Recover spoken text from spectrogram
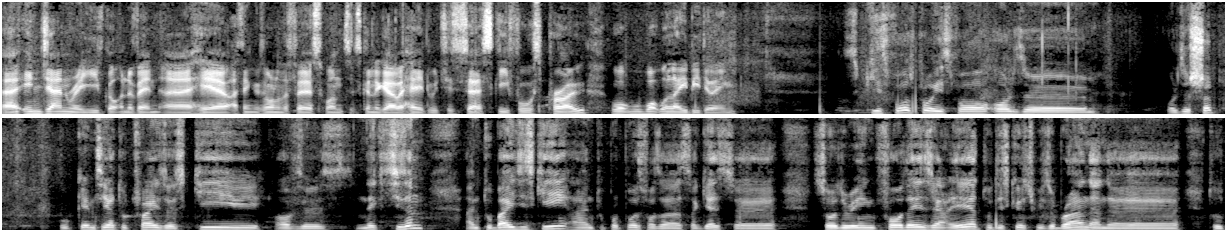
Uh, in january you've got an event uh, here. I think it's one of the first ones that's going to go ahead which is ski force pro. What, what will they be doing? Ski force pro is for all the all the shop who came here to try the ski of the next season and to buy this key and to propose for the, the guests. Uh, so during four days they are here to discuss with the brand and uh, to,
